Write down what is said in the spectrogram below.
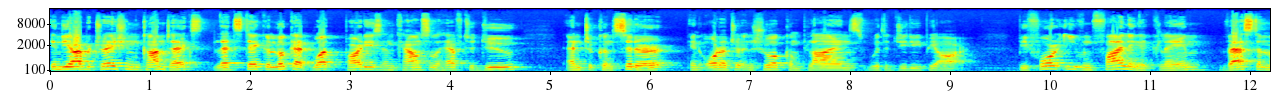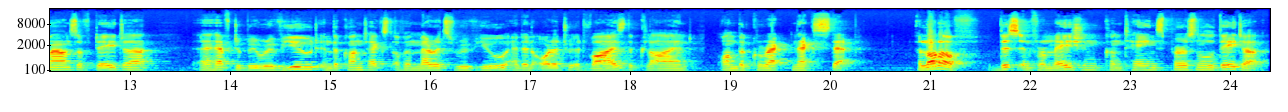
in the arbitration context, let's take a look at what parties and counsel have to do and to consider in order to ensure compliance with the GDPR. Before even filing a claim, vast amounts of data uh, have to be reviewed in the context of a merits review and in order to advise the client on the correct next step. A lot of this information contains personal data.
